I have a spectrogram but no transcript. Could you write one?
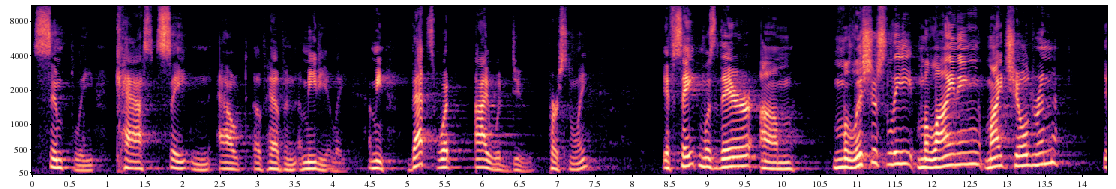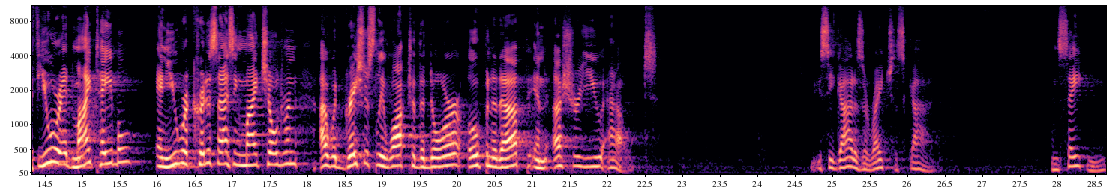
simply cast Satan out of heaven immediately. I mean, that's what I would do personally. If Satan was there um, maliciously maligning my children, if you were at my table and you were criticizing my children, I would graciously walk to the door, open it up, and usher you out. You see, God is a righteous God. And Satan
